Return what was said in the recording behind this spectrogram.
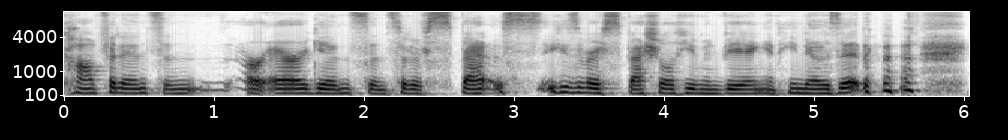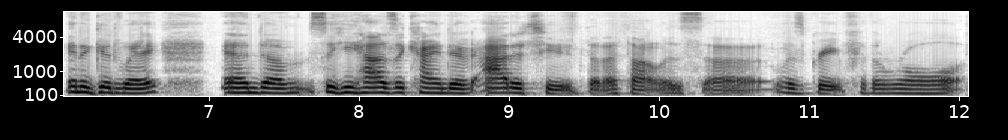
confidence and or arrogance and sort of spe- he's a very special human being and he knows it in a good way. And um, so he has a kind of attitude that i thought was uh, was great for the role.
